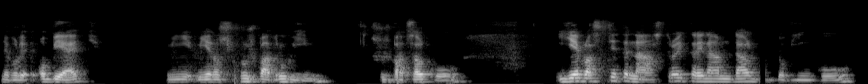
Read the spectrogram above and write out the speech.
neboli oběť, měno služba druhým, služba celku, je vlastně ten nástroj, který nám dal do vínku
